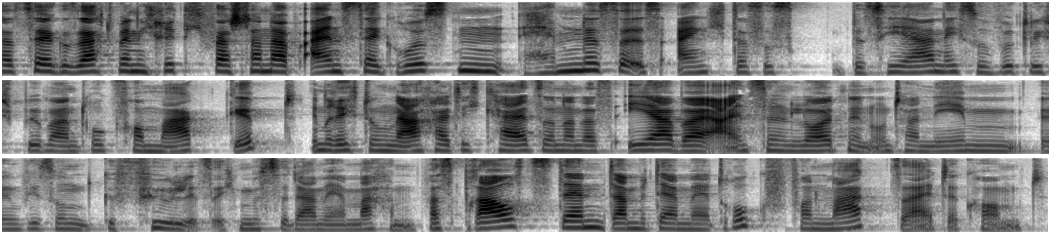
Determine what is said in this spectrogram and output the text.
Hast du ja gesagt, wenn ich richtig verstanden habe, eins der größten Hemmnisse ist eigentlich, dass es bisher nicht so wirklich spürbaren Druck vom Markt gibt in Richtung Nachhaltigkeit, sondern dass eher bei einzelnen Leuten in Unternehmen irgendwie so ein Gefühl ist, ich müsste da mehr machen. Was braucht es denn, damit da mehr Druck von Marktseite kommt?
